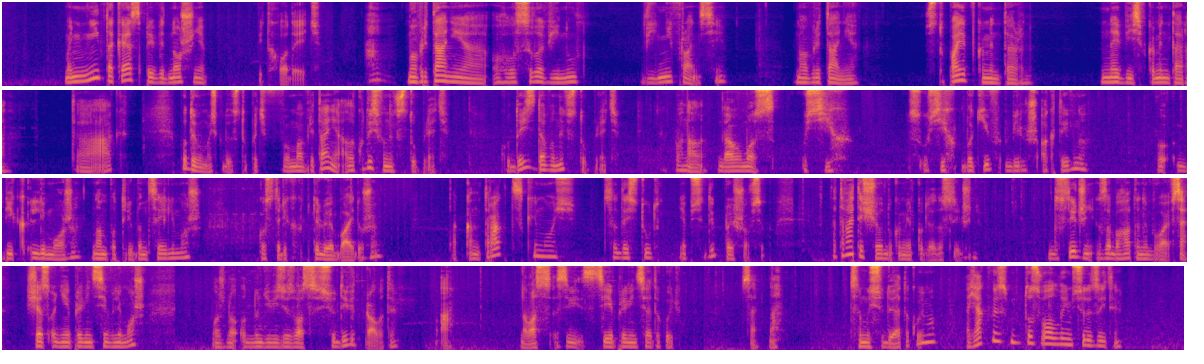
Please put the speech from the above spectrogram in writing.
Мені таке співвідношення підходить. Мавританія оголосила війну в війні Франції. Мавританія. Вступай в Комінтерн. Не візь в Комінтерн. Так. Подивимось, куди вступить в Мавританія, але кудись вони вступлять. Кудись, да вони вступлять. Так, погнали. Давимо з усіх з усіх боків більш активно. В бік Ліможа. Нам потрібен цей Лімож. Костаріка капітулює байдуже. Так, контракт з кимось. Це десь тут. Я б сюди пройшовся б. Та давайте ще одну комірку для досліджень. Досліджень забагато не буває. Все, ще з однієї провінції в Лімож. Можна одну дивізію з вас сюди відправити. А, на вас з, з цієї провінції атакують. Все, на. Це ми сюди атакуємо? А як ви дозволили їм сюди зайти?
